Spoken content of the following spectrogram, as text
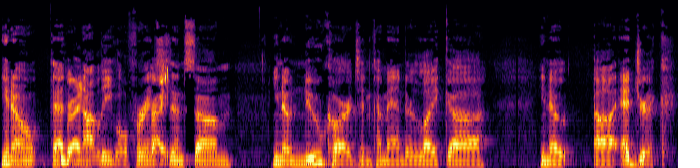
you know, that Right. are not legal. For Right. instance, um, you know, new cards in commander like uh, you know, uh, Edric,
